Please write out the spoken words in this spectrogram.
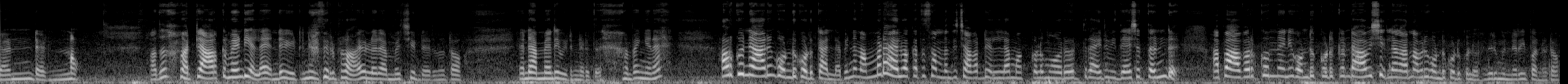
രണ്ടെണ്ണം. അത് മറ്റാർക്കും വേണ്ടിയല്ല എന്റെ വീട്ടിന്റെ അടുത്ത് ഒരു പ്രായമുള്ളൊരു അമ്മച്ചി ഉണ്ടായിരുന്നു കേട്ടോ എന്റെ അമ്മേന്റെ വീടിന്റെ അടുത്ത്. അപ്പം ഇങ്ങനെ അവർക്ക് പിന്നെ ആരും കൊണ്ടു കൊടുക്കാനില്ല. പിന്നെ നമ്മുടെ അയൽവക്കത്തെ സംബന്ധിച്ച് അവരുടെ എല്ലാ മക്കളും ഓരോരുത്തരായിട്ട് വിദേശത്തുണ്ട്. അപ്പോൾ അവർക്കൊന്നും ഇനി കൊണ്ടു കൊടുക്കേണ്ട ആവശ്യമില്ല. കാരണം അവർ കൊണ്ടു കൊടുക്കുമല്ലോ. ഇതൊരു മുന്നറിയിപ്പാണ് കേട്ടോ.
